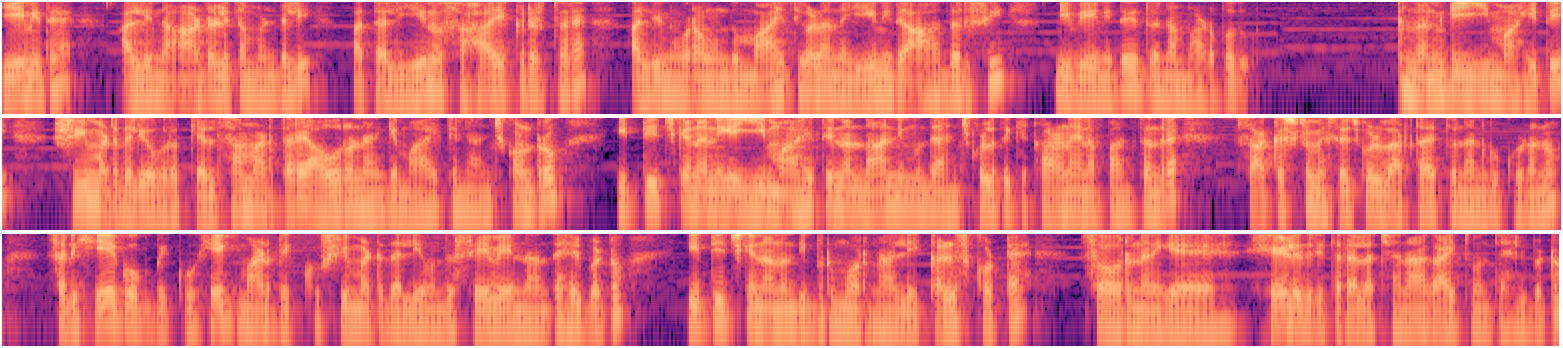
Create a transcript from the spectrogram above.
ಏನಿದೆ? ಅಲ್ಲಿನ ಆಡಳಿತ ಮಂಡಳಿ ಮತ್ತು ಅಲ್ಲಿ ಏನು ಸಹಾಯಕರು ಇರ್ತಾರೆ, ಅಲ್ಲಿನವರ ಒಂದು ಮಾಹಿತಿಗಳನ್ನು ಏನಿದೆ ಆಧರಿಸಿ ನೀವೇನಿದೆ ಇದನ್ನು ಮಾಡ್ಬೋದು. ನನಗೆ ಈ ಮಾಹಿತಿ ಶ್ರೀಮಠದಲ್ಲಿ ಒಬ್ಬರು ಕೆಲಸ ಮಾಡ್ತಾರೆ, ಅವರು ನನಗೆ ಮಾಹಿತಿನ ಹಂಚ್ಕೊಂಡ್ರು. ಇತ್ತೀಚೆಗೆ ನನಗೆ ಈ ಮಾಹಿತಿನ ನಾನು ನಿಮ್ಮ ಮುಂದೆ ಹಂಚ್ಕೊಳ್ಳೋದಕ್ಕೆ ಕಾರಣ ಏನಪ್ಪ ಅಂತಂದರೆ, ಸಾಕಷ್ಟು ಮೆಸೇಜ್ಗಳು ಬರ್ತಾ ಇತ್ತು ನನಗೂ ಕೂಡ ಸರಿ, ಹೇಗೆ ಹೋಗಬೇಕು, ಹೇಗೆ ಮಾಡಬೇಕು ಶ್ರೀಮಠದಲ್ಲಿ ಒಂದು ಸೇವೆಯನ್ನು ಅಂತ ಹೇಳ್ಬಿಟ್ಟು ಇತ್ತೀಚೆಗೆ ನಾನೊಂದು ಇಬ್ಬರು ಮೂರನ್ನ ಅಲ್ಲಿ ಕಳಿಸ್ಕೊಟ್ಟೆ. ಸೊ ಅವ್ರು ನನಗೆ ಹೇಳಿದ್ರು ಈ ಥರ ಎಲ್ಲ ಚೆನ್ನಾಗಾಯಿತು ಅಂತ ಹೇಳಿಬಿಟ್ಟು,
